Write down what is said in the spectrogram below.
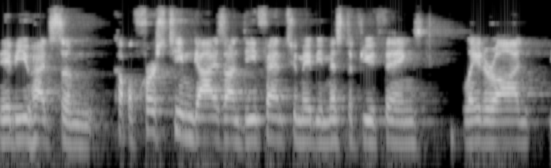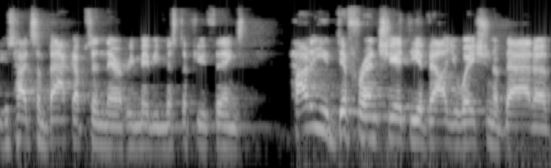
maybe you had some couple first team guys on defense who maybe missed a few things. Later on, you had some backups in there who maybe missed a few things. How do you differentiate the evaluation of that? Of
